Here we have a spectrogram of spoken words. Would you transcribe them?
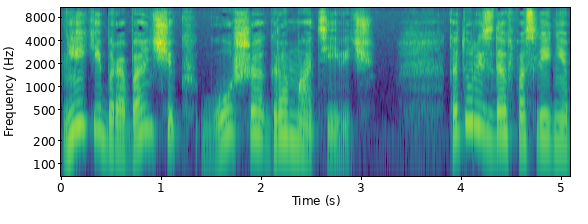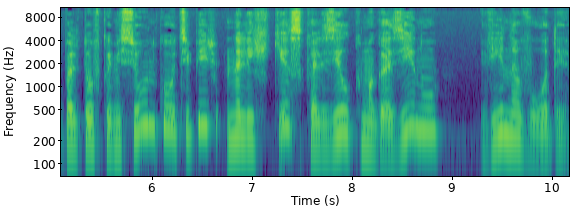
некий барабанщик Гоша Граматьевич, который, сдав последнее пальто в комиссионку, теперь налегке скользил к магазину виноводы.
